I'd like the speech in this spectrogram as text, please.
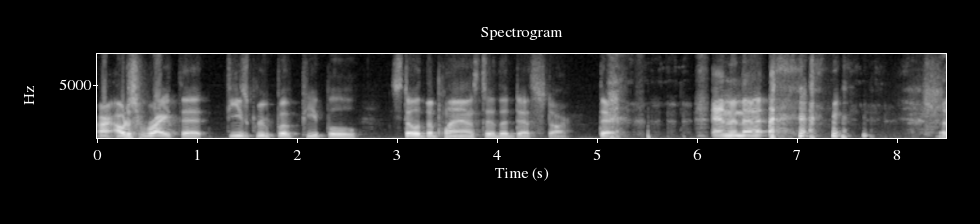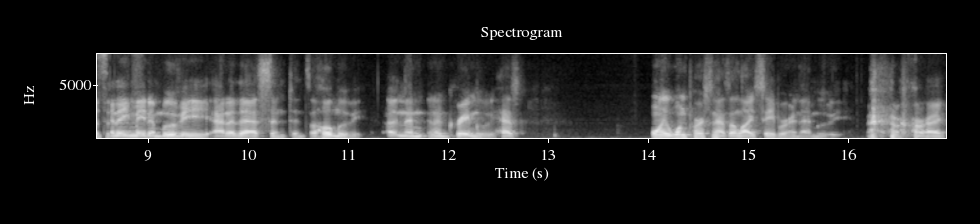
All right, I'll just write that these group of people stole the plans to the Death Star. There, and then that. That's and they made a movie out of that sentence, a whole movie, and then and a great movie has only one person has a lightsaber in that movie, right?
